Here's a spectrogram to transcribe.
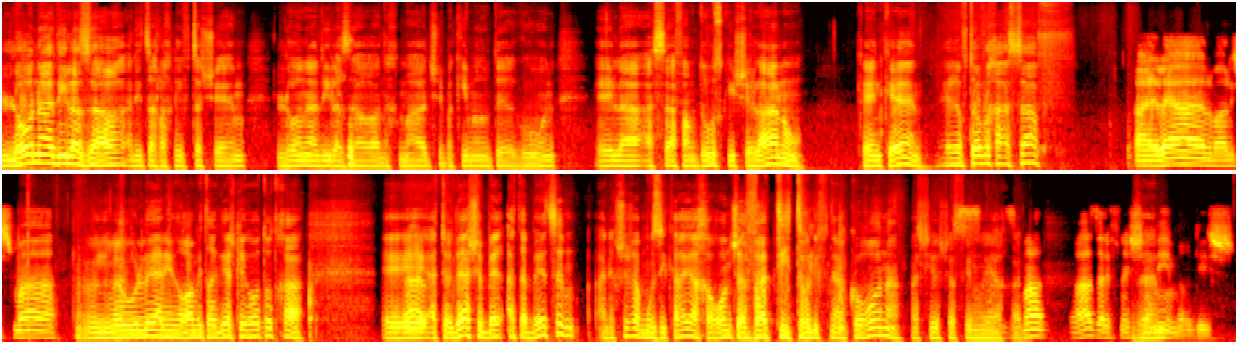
לא נעדי לזר, אני צריך להחליף את השם, לא נעדי לזר הנחמד שמקים לנו את הארגון, אלא אסף עמדורסקי שלנו. כן, כן. ערב טוב לך, אסף. אהלן, מה נשמע? מעולה, אני נורא מתרגש לראות אותך. אה, אתה יודע שאתה בעצם, אני חושב שהמוזיקאי האחרון שעבדתי איתו לפני הקורונה, השיר שעשינו יחד. זמן, אה, זה לפני שנים, מרגיש.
